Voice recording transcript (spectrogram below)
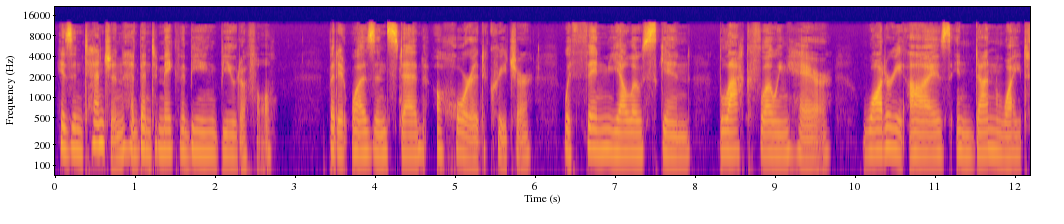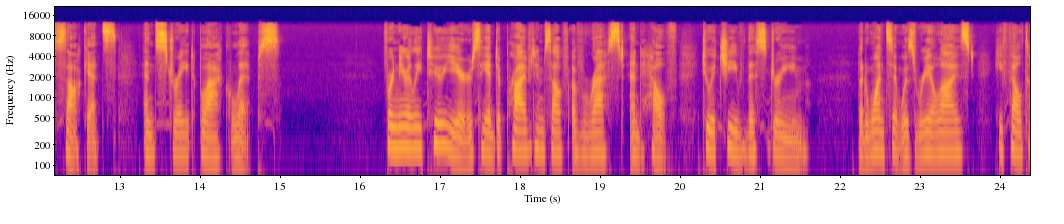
His intention had been to make the being beautiful, but it was instead a horrid creature with thin yellow skin, black flowing hair, watery eyes in dun white sockets, and straight black lips. For nearly two years, he had deprived himself of rest and health to achieve this dream. But once it was realized, he felt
